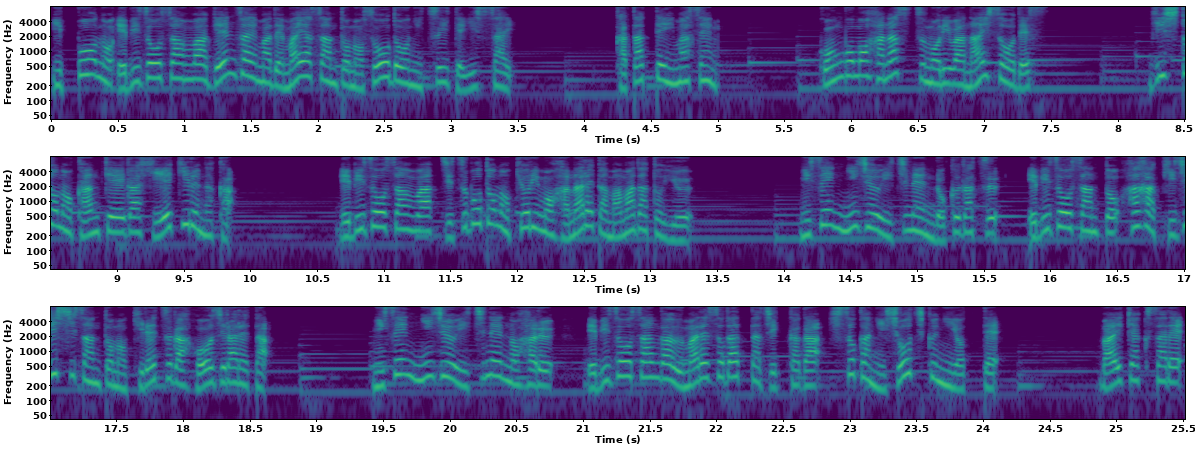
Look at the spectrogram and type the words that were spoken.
一方の海老蔵さんは現在までマヤさんとの騒動について一切語っていません。今後も話すつもりはないそうです。義士との関係が冷え切る中、海老蔵さんは実母との距離も離れたままだという。2021年6月、海老蔵さんと母木実子さんとの亀裂が報じられた。2021年の春、海老蔵さんが生まれ育った実家が密かに松竹によって、売却され、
